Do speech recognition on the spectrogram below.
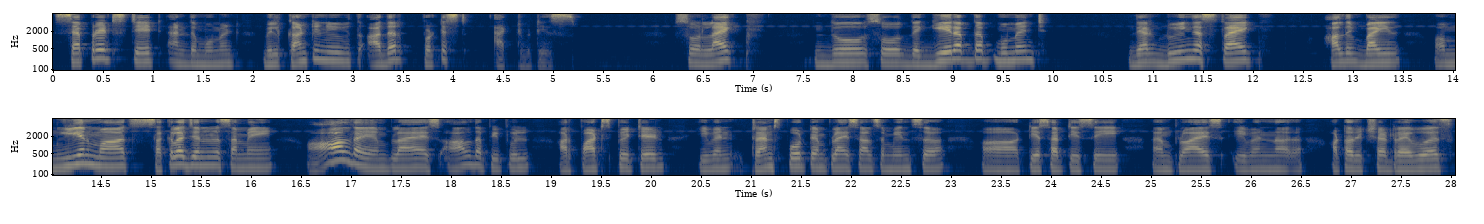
separate state and the movement will continue with other protest activities. So, like though so they gear up the movement. They are doing a strike. All the by a million march Sakala Janula Samme all the employees all the people are participated. Even transport employees also means uh, uh, tsrtc employees even uh, auto rickshaw drivers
